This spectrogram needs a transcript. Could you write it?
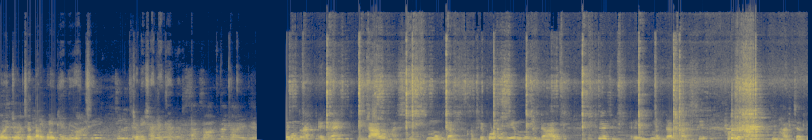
করে চলছে, তারপরেও ঘেমে যাচ্ছি। চলো সাথে থাকো। বন্ধুরা, এখানে ডাল ভাসছি মুগ ডাল। আজকে করব গিয়ে মুগ ডাল, ঠিক আছে? এই মুগ ডাল ভাসছি ভাত চাপে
